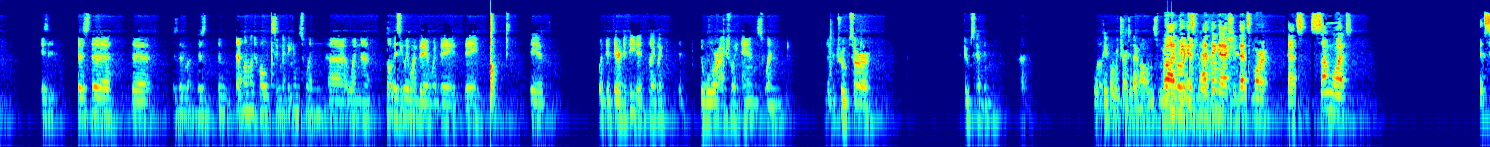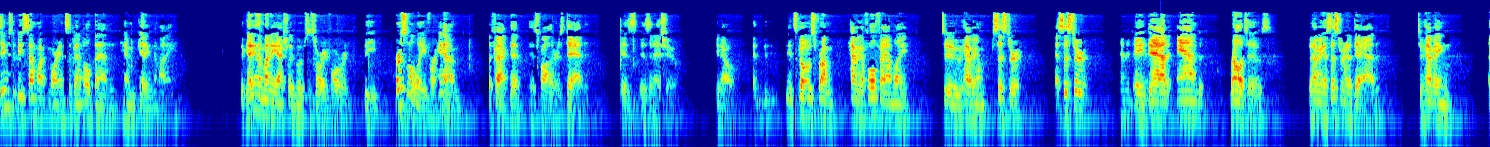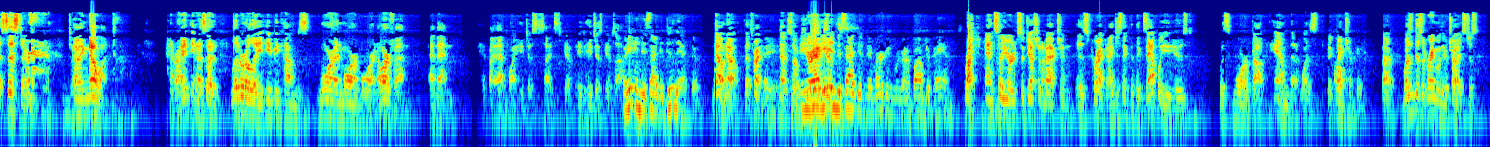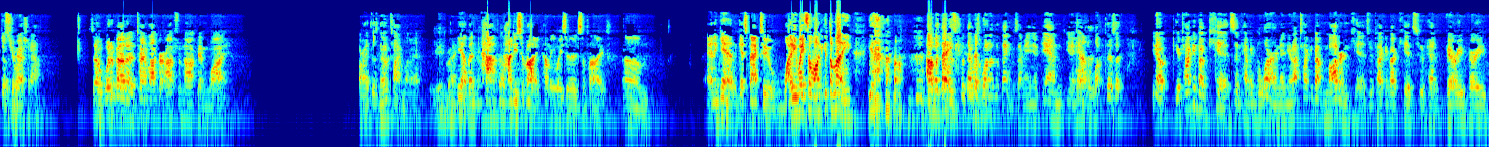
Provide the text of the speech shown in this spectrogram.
Is it does the the does the does the, that moment hold significance when uh, when uh, well basically when they when they they they when they, they're defeated like like the war actually ends when you know the troops are the troops have been Will people return to their homes? Well, I think it's. return to I think it actually that's more. That's somewhat. It seems to be somewhat more incidental than him getting the money. The getting the money actually moves the story forward. The personally for him, the fact that his father is dead is is an issue. You know, it, it goes from having a full family to having a sister, a sister and a dad and relatives, to having a sister and a dad, to having a sister, to having no one. right? You know, so literally he becomes more and more and more an orphan, and then by that point he just decides to give. He, he just gives up. But he didn't decide to do that, though. No, no, that's right. No, so he, you're, he, he you're didn't decide that the Americans were going to bomb Japan. Right. And so your suggestion of action is correct. I just think that the example you used was more about him than it was the big Oh, picture. okay. But wasn't disagreeing with your choice, just just your Okay. rationale. So, what about a time lock or option lock, and why? All right, there's no time limit. Right. Yeah, but how how do you survive? How many ways are there to survive? Um, and again, it gets back to why do you wait so long to get the money? You know, out Well, of the but that was but that was one of the things. I mean, again, you know, Yeah. the lo- there's a you know, you're talking about kids and having to learn, and you're not talking about modern kids. You're talking about kids who had very, very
